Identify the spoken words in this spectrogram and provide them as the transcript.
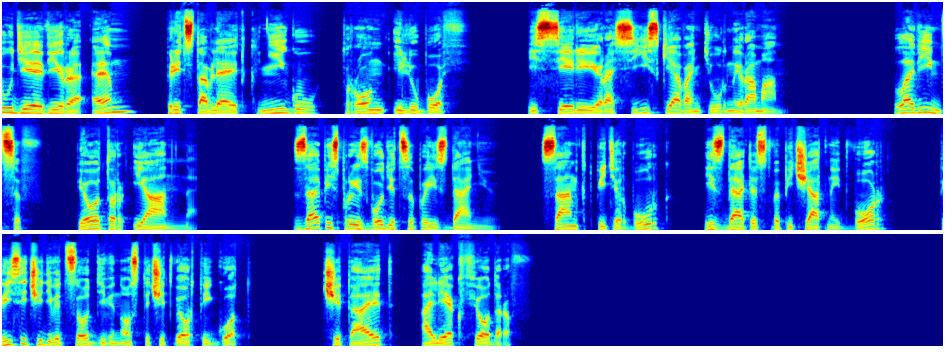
Студия Вира М. представляет книгу «Трон и любовь» из серии «Российский авантюрный роман». Лавинцев, Петр и Анна. Запись производится по изданию. Санкт-Петербург, издательство «Печатный двор», 1994 год. Читает Олег Федоров.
